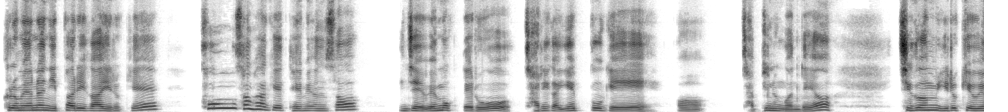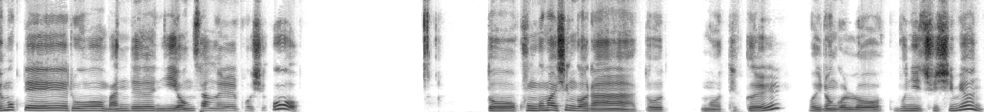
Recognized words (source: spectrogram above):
그러면은 이파리가 이렇게 풍성하게 되면서 이제 외목대로 자리가 예쁘게 어, 잡히는 건데요. 지금 이렇게 외목대로 만든 이 영상을 보시고 또 궁금하신 거나 또 뭐 댓글 뭐 이런 걸로 문의 주시면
